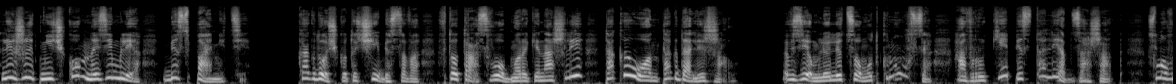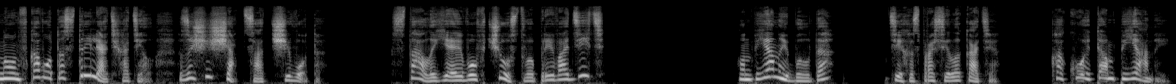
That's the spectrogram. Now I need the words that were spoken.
лежит ничком на земле, без памяти. Как дочку-то Чибисова в тот раз в обмороке нашли, так и он тогда лежал. В землю лицом уткнулся, а в руке пистолет зажат, словно он в кого-то стрелять хотел, защищаться от чего-то. Стала я его в чувство приводить. «Он пьяный был, да?» — тихо спросила Катя. «Какой там пьяный?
